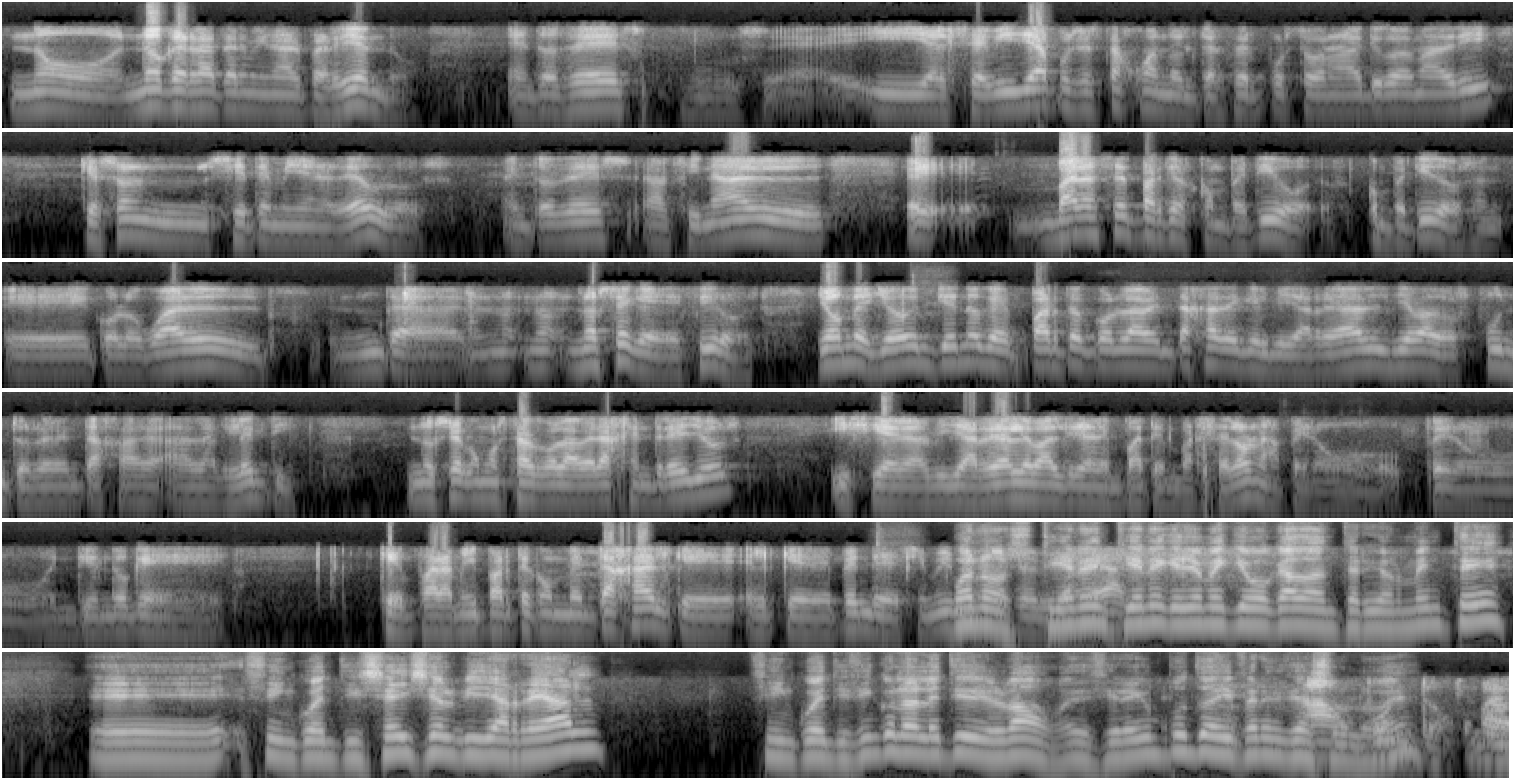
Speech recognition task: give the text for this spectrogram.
no, no querrá terminar perdiendo. Entonces, pues, eh, y el Sevilla pues está jugando el tercer puesto con el Atlético de Madrid, que son 7 millones de euros. Entonces, al final eh, van a ser partidos competidos, competidos eh, con lo cual nunca no, no, sé qué deciros. Yo, hombre, yo entiendo que parto con la ventaja de que el Villarreal lleva dos puntos de ventaja al Athletic. No sé cómo está el golaveraje entre ellos y si al Villarreal le valdría el empate en Barcelona, pero pero entiendo que que para mí parte con ventaja el que el que depende de sí mismo. Bueno, tiene, tiene que yo me he equivocado anteriormente. Eh, 56 el Villarreal, 55 el Atlético de Bilbao. Es decir, hay un punto de diferencia ah, solo. ¿eh?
